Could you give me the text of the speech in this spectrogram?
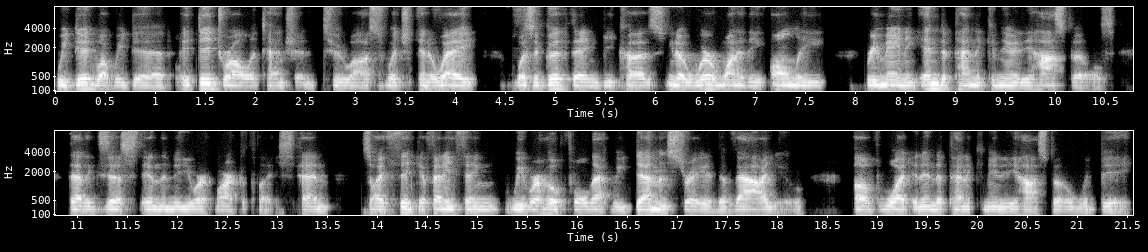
we did what we did, it did draw attention to us, which in a way was a good thing because, you know, we're one of the only remaining independent community hospitals that exist in the New York marketplace. And so I think, if anything, we were hopeful that we demonstrated the value of what an independent community hospital would be.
